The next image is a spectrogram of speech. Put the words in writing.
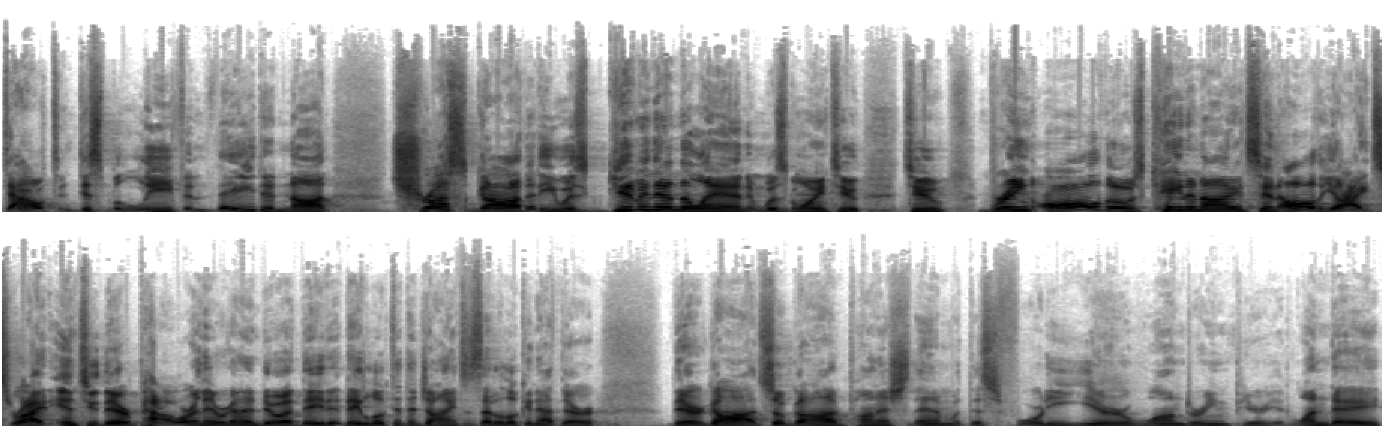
doubt and disbelief, and they did not trust God that He was giving them the land and was going to, to bring all those Canaanites and all the ites, right, into their power. And they were going to do it. They, they looked at the giants instead of looking at their, their God. So God punished them with this 40 year wandering period. One day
